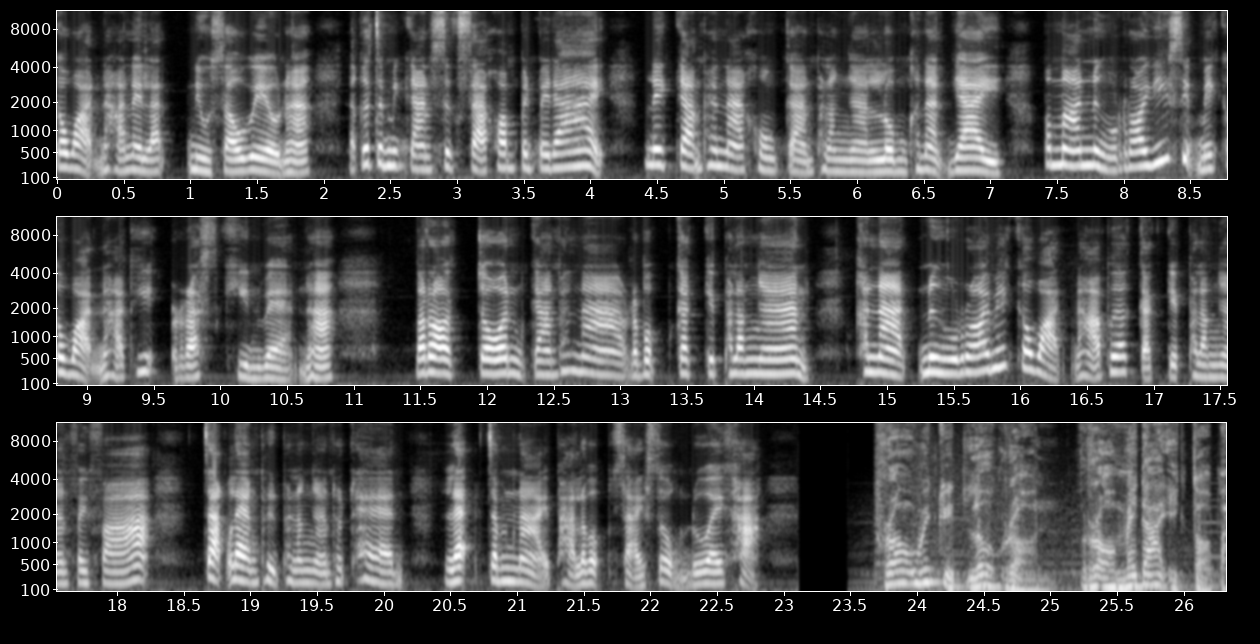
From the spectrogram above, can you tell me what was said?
กะวัตต์นะคะในรัฐนิวเซาเวล์นะคะแล้วก็จะมีการศึกษาความเป็นไปได้ ในการพัฒนาโครงการพลังงานลมขนาดใหญ่ ประมาณ 120 เมกะวัตต์นะคะที่รัสคีนแวนนะคะตลอดจนการพัฒนาระบบกักเก็บพลังงาน ขนาด 100 เมกะวัตต์นะคะเพื่อกักเก็บพลังงานไฟฟ้า จากแหล่งผลิตพลังงานทดแทน และจำหน่ายผ่านระบบสายส่งด้วยค่ะ เพราะวิกฤตโลกร้อนรอไม่ได้อีกต่อไป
